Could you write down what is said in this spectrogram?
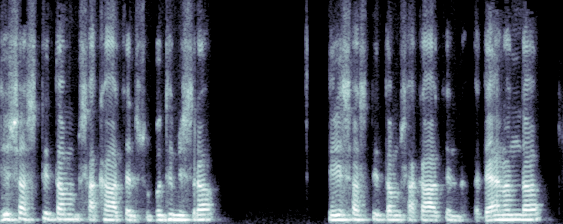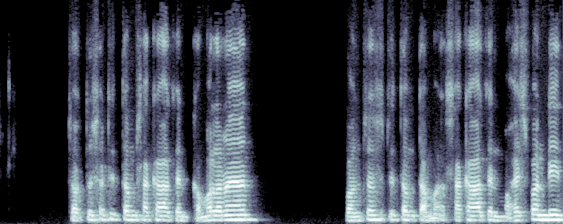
দ্বিষষ্টিতম শাখা আছেন সুবুদ্ধি মিশ্র ত্রিষষ্টিতম শাখা আছেন দয়ানন্দ চতুষট্টিতম শাখা আছেন কমল নয়ন পঞ্চষষ্টিতম তম শাখা আছেন মহেশ পণ্ডিত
